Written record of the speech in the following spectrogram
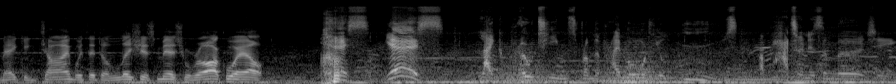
Making time with the delicious Miss Rockwell. yes, yes! Like proteins from the primordial ooze, a pattern is emerging.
